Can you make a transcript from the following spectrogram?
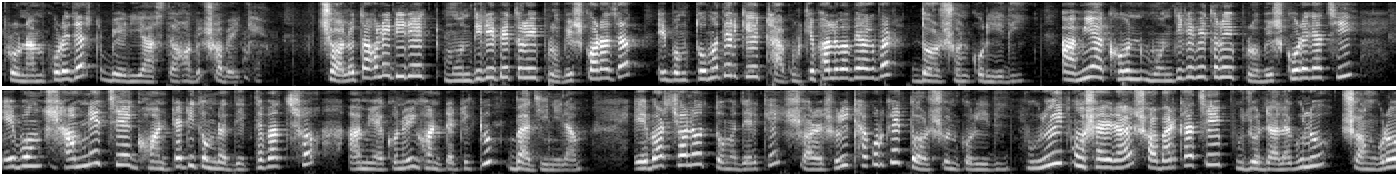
প্রণাম করে জাস্ট বেরিয়ে আসতে হবে সবাইকে। চলো তাহলে ডিরেক্ট মন্দিরের ভেতরে প্রবেশ করা যাক এবং তোমাদেরকে ঠাকুরকে ভালোভাবে একবার দর্শন করিয়ে দিই। আমি এখন মন্দিরের ভেতরে প্রবেশ করে গেছি। এবং সামনের যে ঘন্টাটি তোমরা দেখতে পাচ্ছ, আমি এখন ওই ঘন্টাটি একটু বাজিয়ে নিলাম। এবার চলো তোমাদেরকে সরাসরি ঠাকুরকে দর্শন করিয়ে দিই। পুরোহিত মশাইরা সবার কাছে পুজোর ডালাগুলো সংগ্রহ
